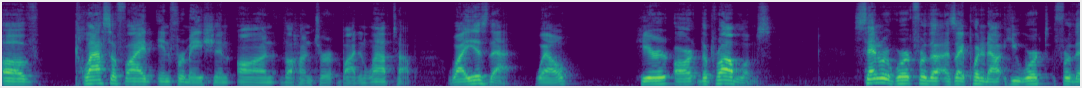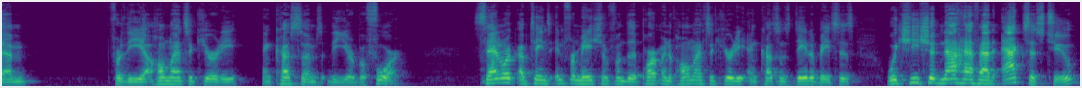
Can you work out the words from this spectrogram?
of classified information on the Hunter Biden laptop. Why is that? Well, here are the problems. Sandweg worked for the, as I pointed out, he worked for them for the uh, Homeland Security and Customs the year before. Sandweg obtains information from the Department of Homeland Security and Customs databases, which he should not have had access to.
